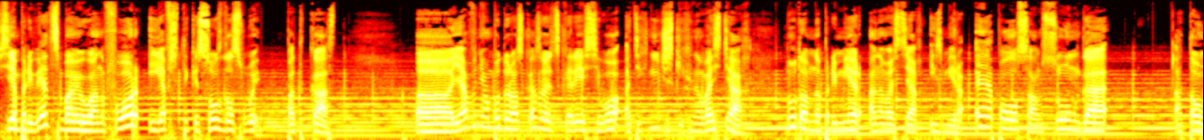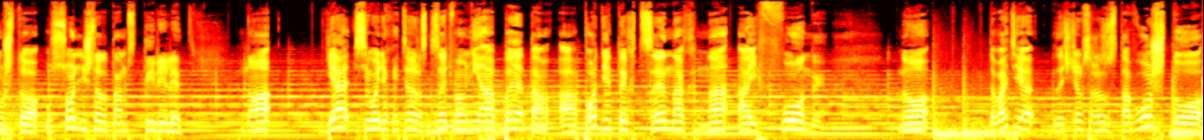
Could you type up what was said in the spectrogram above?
Всем привет, с вами OneFor, и я все-таки создал свой подкаст. Э, я в нем буду рассказывать, скорее всего, о технических новостях. Ну, там, например, о новостях из мира Apple, Samsung, о том, что у Sony что-то там стырили. Но я сегодня хотел рассказать вам не об этом, а о поднятых ценах на айфоны. Но давайте начнем сразу с того, что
